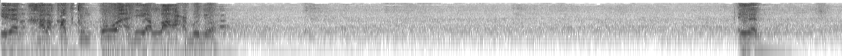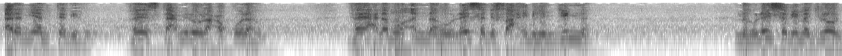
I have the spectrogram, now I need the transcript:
إذا خلقتكم قوة هي الله اعبدوها إذا ألم ينتبهوا فيستعملون عقولهم فيعلموا أنه ليس بصاحبهم جنة أنه ليس بمجنون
